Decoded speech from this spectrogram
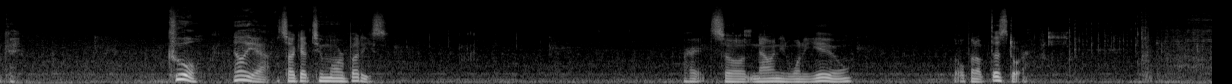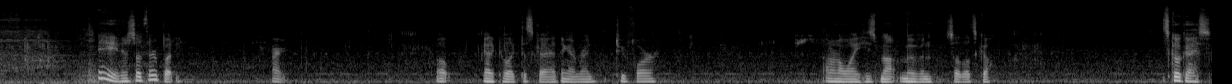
Okay. Cool. Hell yeah. So I got two more buddies. Alright, so now I need one of you to open up this door. Hey, there's a third buddy. Alright. Oh, gotta collect this guy. I think I ran too far. I don't know why he's not moving, so let's go. Let's go, guys.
